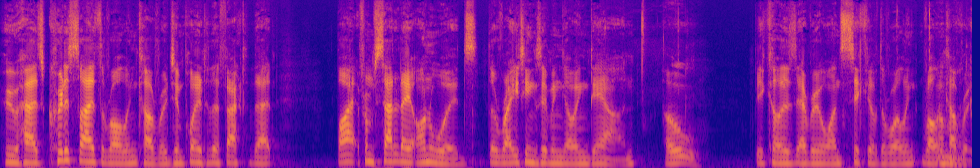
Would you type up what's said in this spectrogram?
who has criticized the rolling coverage and pointed to the fact that by from Saturday onwards the ratings have been going down oh, because everyone's sick of the rolling oh rolling my coverage.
